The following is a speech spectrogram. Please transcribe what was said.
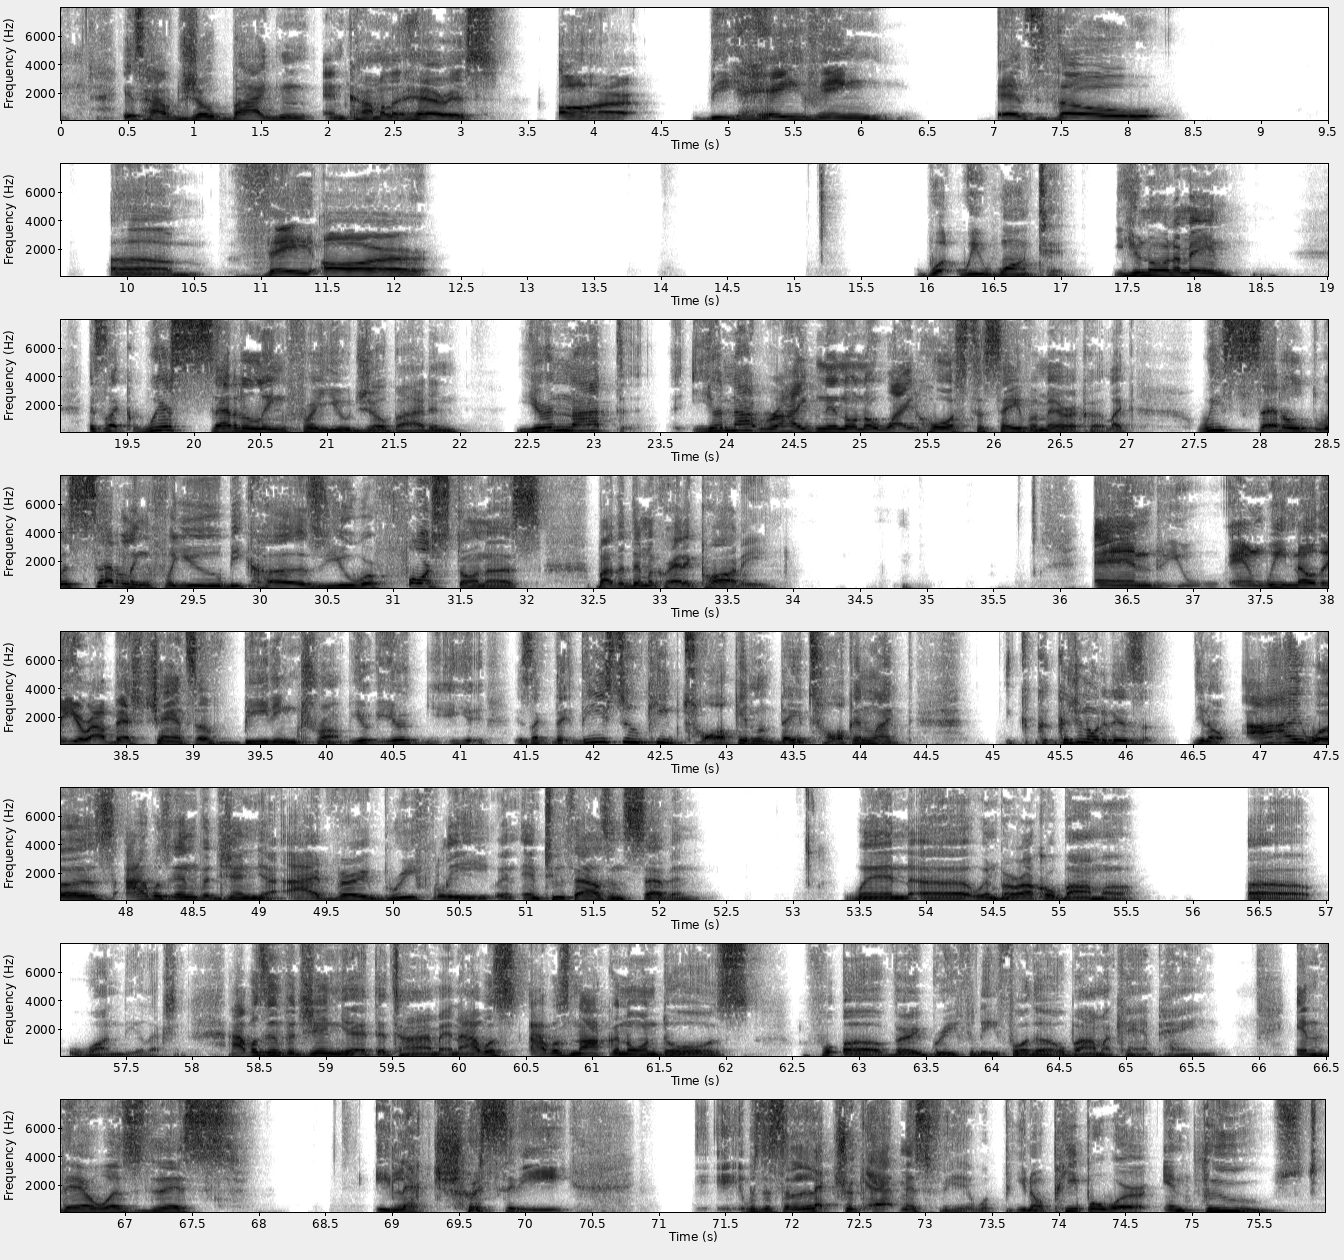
is how Joe Biden and Kamala Harris are behaving as though um, they are what we wanted. You know what I mean? It's like we're settling for you, Joe Biden. You're not you're not riding in on a white horse to save America. Like we settled, we're settling for you because you were forced on us by the Democratic Party. And you, and we know that you're our best chance of beating Trump. You, you're, you, it's like the, these two keep talking. They talking like, cause you know what it is? You know, I was, I was in Virginia. I very briefly in, in 2007 when, uh, when Barack Obama, uh, won the election. I was in Virginia at the time and I was, I was knocking on doors for, uh, very briefly for the Obama campaign. And there was this electricity. It was this electric atmosphere where, you know, people were enthused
